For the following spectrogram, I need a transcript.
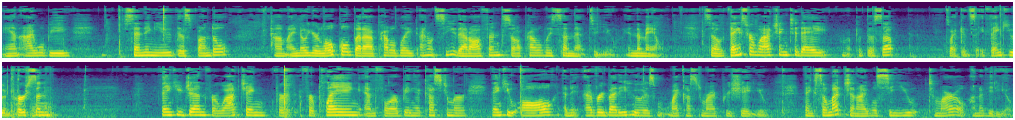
And I will be sending you this bundle. Um, I know you're local, but I probably, I don't see you that often, so I'll probably send that to you in the mail. So thanks for watching today. I'm to put this up so I can say thank you in person. Thank you, Jen, for watching, for, for playing, and for being a customer. Thank you all and everybody who is my customer. I appreciate you. Thanks so much, and I will see you tomorrow on a video.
